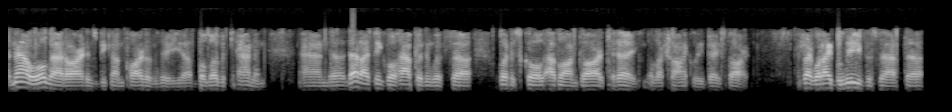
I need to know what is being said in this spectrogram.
And now all that art has become part of the uh, beloved canon, and uh, that I think will happen with uh, what is called avant-garde today, electronically based art. In fact, what I believe is that uh,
